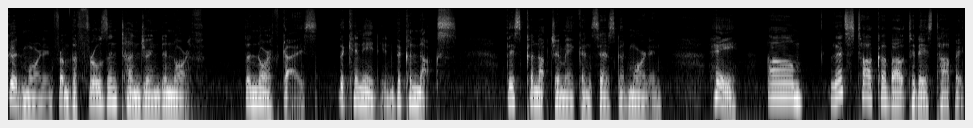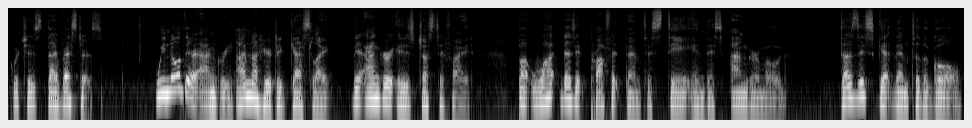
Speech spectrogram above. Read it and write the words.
Good morning from the frozen tundra in the north. The North guys, the Canadian, the Canucks. This Canuck Jamaican says good morning. Hey, um, let's talk about today's topic, which is divestors. We know they're angry. I'm not here to gaslight. Their anger is justified. But what does it profit them to stay in this anger mode? Does this get them to the goal?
